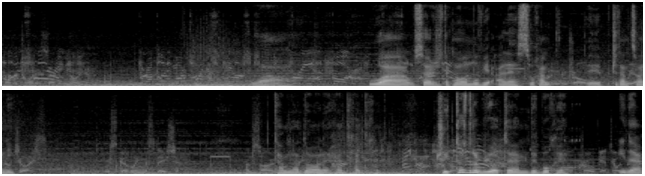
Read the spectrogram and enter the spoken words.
more targets to payloads Wow. 3 and 4. Wow, sorry, że tak mało mówię, ale słucham, y, czytam co oni. We're scuttling the station. Tam na dole, het, het, het. Czyli to zrobiło te wybuchy. Idę.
